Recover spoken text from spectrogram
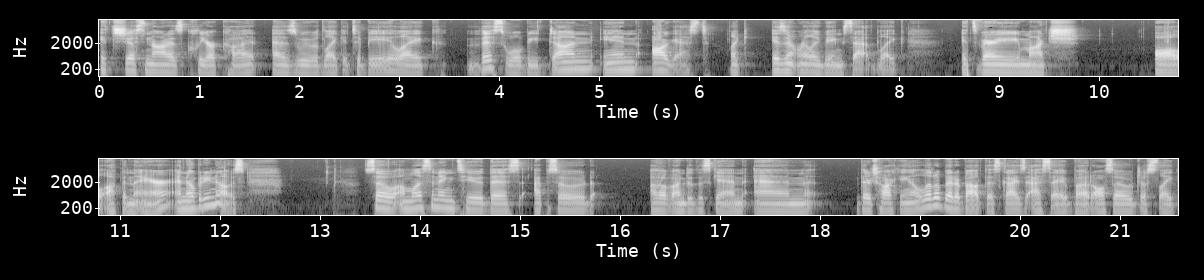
it's just not as clear cut as we would like it to be. Like, this will be done in August, like, isn't really being said. Like, it's very much all up in the air, and nobody knows. So, I'm listening to this episode of Under the Skin, and they're talking a little bit about this guy's essay, but also just like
